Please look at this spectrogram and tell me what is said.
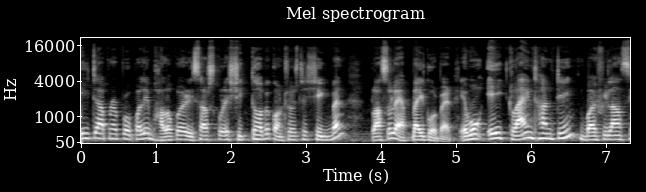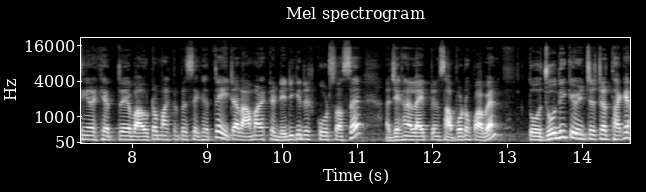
এইটা আপনার প্রপারলি ভালো করে রিসার্চ করে শিখতে হবে কন্ট্রোভার্সি শিখবেন প্লাস হলো অ্যাপ্লাই করবেন। এবং এই ক্লায়েন্ট হান্টিং বা ফ্রিলান্সিংয়ের ক্ষেত্রে বা আউট অফ মার্কেট প্লেসের ক্ষেত্রে এটার আমার একটা ডেডিকেটেড কোর্স আছে, যেখানে লাইফ টাইম সাপোর্টও পাবেন। তো যদি কেউ ইন্টারেস্টেড থাকেন,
